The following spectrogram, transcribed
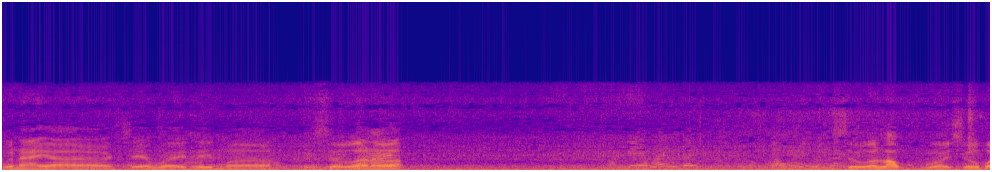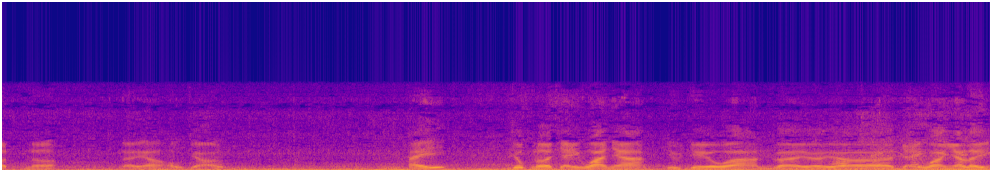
bữa nay à, sẽ về thêm à, sữa nữa. Sữa lóc rồi sữa bịch nữa để à, hỗ trợ. Thấy chút nữa chạy qua nha. Chiều chiều á anh về rồi chạy qua nha ly.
